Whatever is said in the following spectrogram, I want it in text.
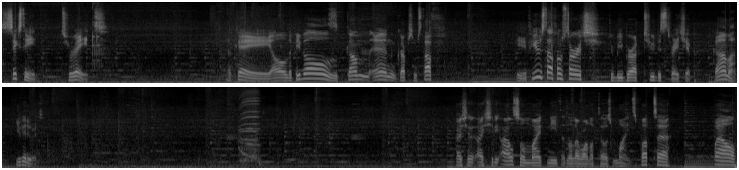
16. Trade. Okay, all the people, come and grab some stuff. Need a few stuff from storage to be brought to the trade ship. Come on, you can do it. Actually, actually, I also might need another one of those mines, but, uh, well,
